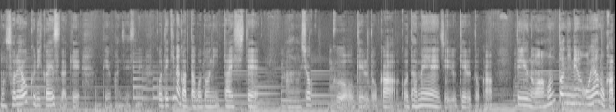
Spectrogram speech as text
もうそれを繰り返すだけっていう感じですね。こうできなかったことに対してあのショックを受けるとかこうダメージ受けるとかっていうのは本当にね親の勝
